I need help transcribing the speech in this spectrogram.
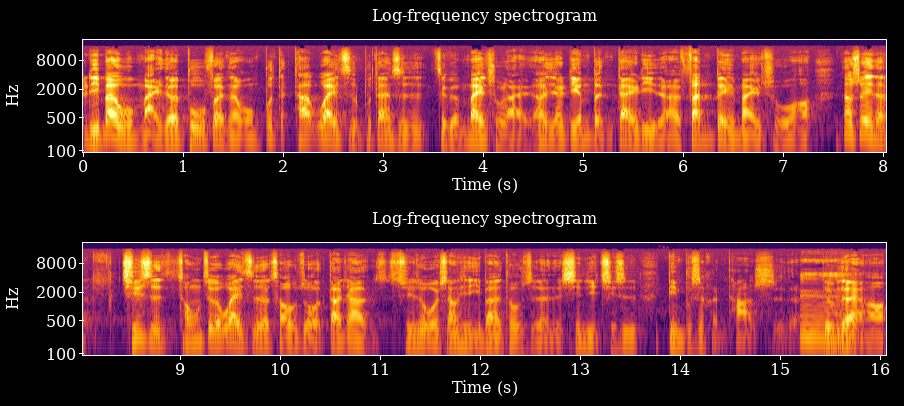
礼拜五买的部分呢，我们不但它外资不但是这个卖出来，然后也连本带利的还翻倍卖出哈，那所以呢，其实从这个外资的操作，大家其实我相信一般的投资人的心里其实并不是很踏实的，嗯，对不对？哈？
